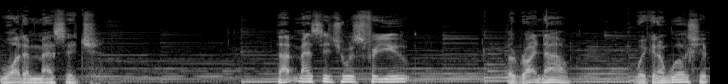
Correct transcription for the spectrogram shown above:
What a message. That message was for you. But right now, we're going to worship.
